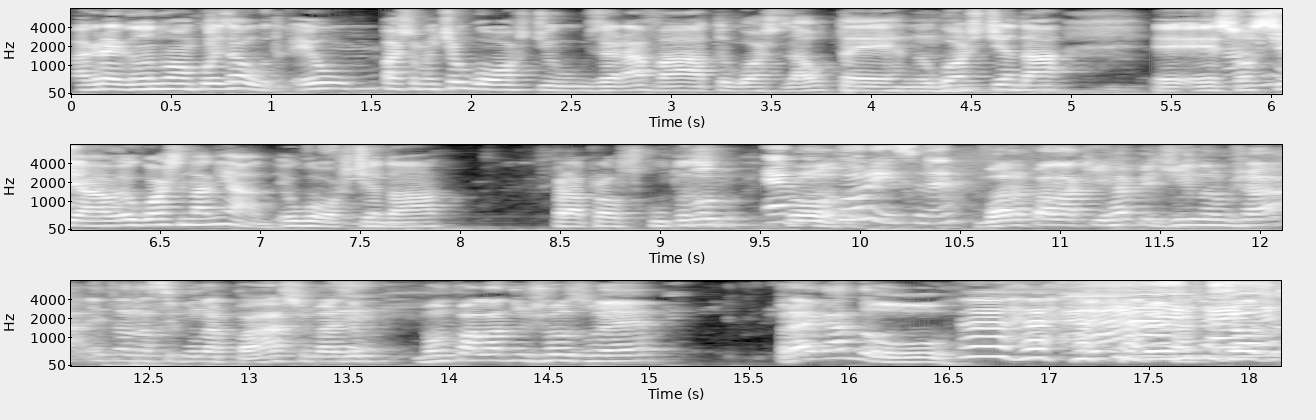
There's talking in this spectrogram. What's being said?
agregando uma coisa a outra. Eu, particularmente, eu gosto de usar gravata, eu gosto de usar o terno, eu gosto de andar é, é, social, eu gosto de andar alinhado. Eu gosto Sim. de andar para para os cultos assim. É bom Pronto. por isso, né? Bora falar aqui rapidinho, vamos já entrar na segunda parte, mas eu- vamos falar do Josué pregador. Ah, vê muito já ia Josué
